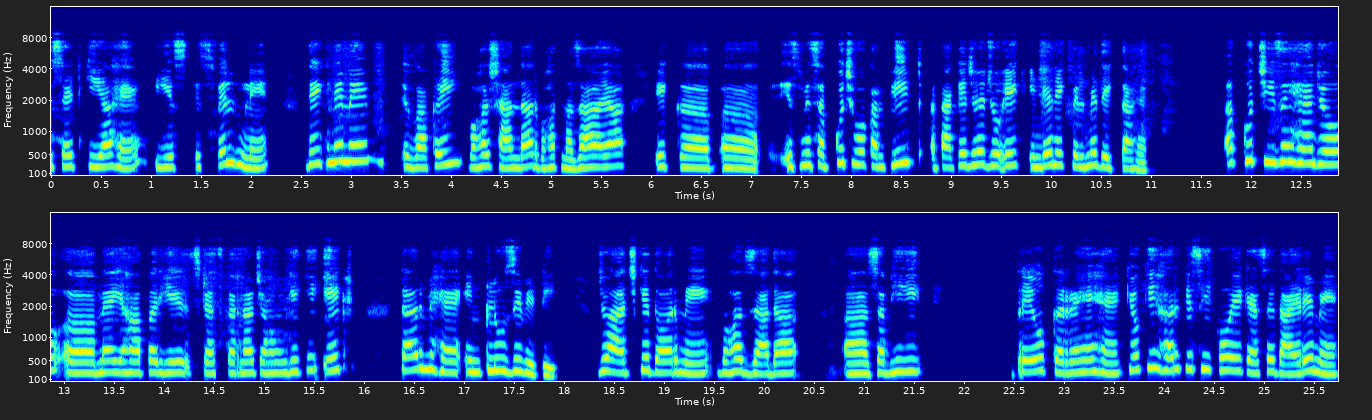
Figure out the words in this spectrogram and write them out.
सेट किया है इस इस फ़िल्म ने। देखने में वाकई बहुत शानदार, बहुत मज़ा आया। एक इसमें सब कुछ वो कंप्लीट पैकेज है जो एक इंडियन एक फ़िल्म में देखता है। अब कुछ चीज़ें हैं जो अ, मैं यहाँ पर ये स्ट्रेस करना चाहूँगी कि एक टर्म है इंक्लूसिविटी जो आज के दौर में बहुत ज़्यादा सभी प्रयोग कर रहे हैं क्योंकि हर किसी को एक ऐसे दायरे में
